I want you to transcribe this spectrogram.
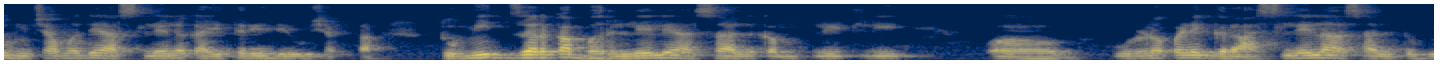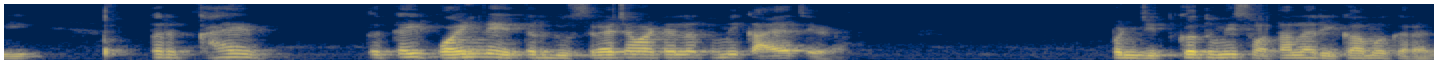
तुमच्यामध्ये असलेलं काहीतरी देऊ शकता. तुम्हीच जर का भरलेले असाल कम्प्लिटली पूर्णपणे ग्रासलेला असाल तुम्ही तर काय तर काही पॉईंट नाही तर दुसऱ्याच्या वाटेला तुम्ही कायच येणार. पण जितकं तुम्ही स्वतःला रिकामं कराल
